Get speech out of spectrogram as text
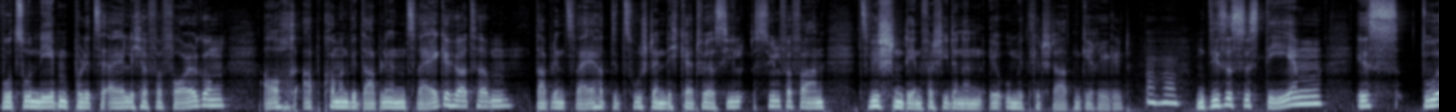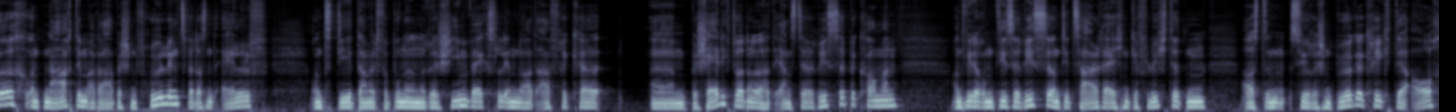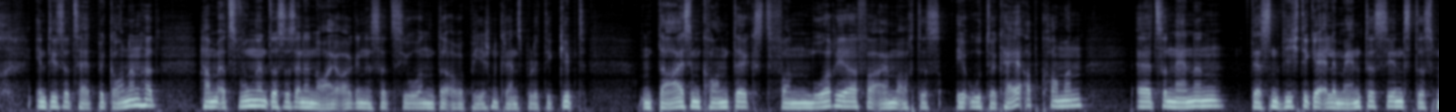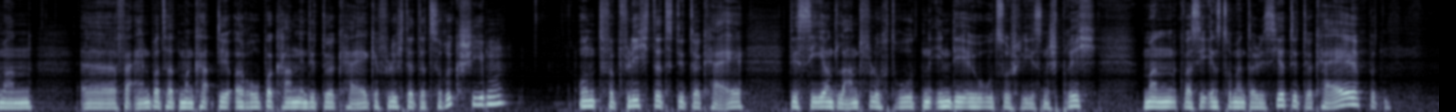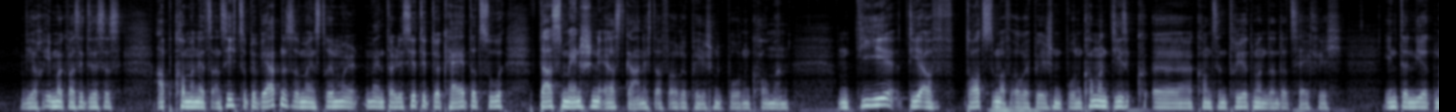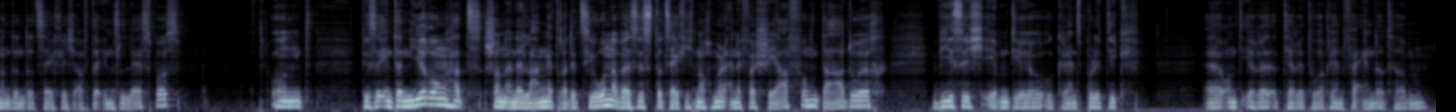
wozu neben polizeilicher Verfolgung auch Abkommen wie Dublin II gehört haben, Dublin II hat die Zuständigkeit für Asyl Asylverfahren zwischen den verschiedenen EU-Mitgliedstaaten geregelt. Mhm. Und dieses System ist durch und nach dem arabischen Frühling 2011 und die damit verbundenen Regimewechsel in Nordafrika ähm, beschädigt worden oder hat ernste Risse bekommen. Und wiederum diese Risse und die zahlreichen Geflüchteten aus dem syrischen Bürgerkrieg, der auch in dieser Zeit begonnen hat, haben erzwungen, dass es eine neue Organisation der europäischen Grenzpolitik gibt. Und da ist im Kontext von Moria vor allem auch das EU-Türkei-Abkommen äh, zu nennen, dessen wichtige Elemente sind, dass man äh, vereinbart hat, man kann, die Europa kann in die Türkei Geflüchtete zurückschieben und verpflichtet die Türkei, die See- und Landfluchtrouten in die EU zu schließen. Sprich, man quasi instrumentalisiert die Türkei, wie auch immer quasi dieses Abkommen jetzt an sich zu bewerten ist, also man instrumentalisiert die Türkei dazu, dass Menschen erst gar nicht auf europäischen Boden kommen. Und die, die auf, trotzdem auf europäischen Boden kommen, die äh, konzentriert man dann tatsächlich, interniert man dann tatsächlich auf der Insel Lesbos. Und diese Internierung hat schon eine lange Tradition, aber es ist tatsächlich nochmal eine Verschärfung dadurch, wie sich eben die EU-Grenzpolitik äh, und ihre Territorien verändert haben.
